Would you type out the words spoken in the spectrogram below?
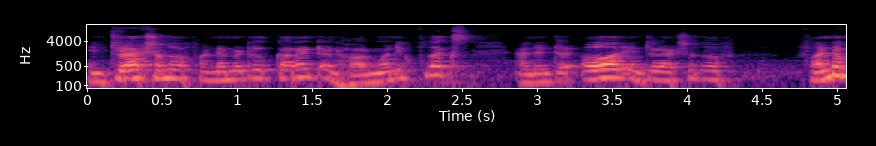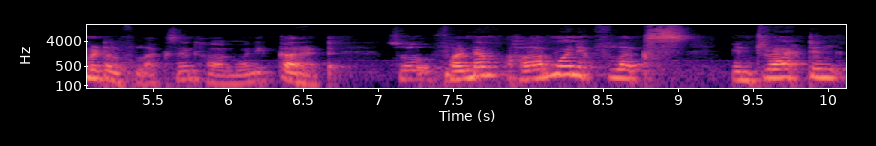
interaction of fundamental current and harmonic flux and inter or interaction of fundamental flux and harmonic current. So harmonic flux interacting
